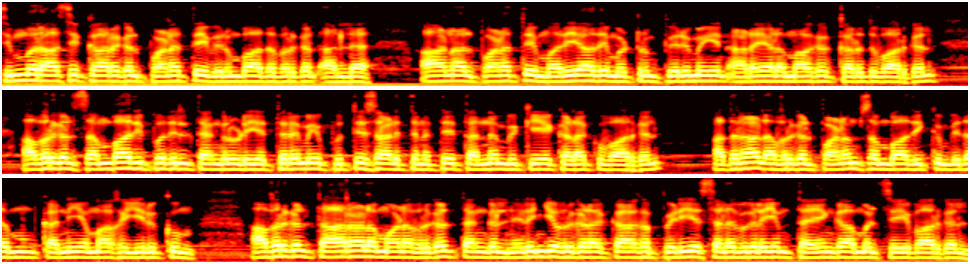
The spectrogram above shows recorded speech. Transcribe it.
சிம்ம ராசிக்காரர்கள் பணத்தை விரும்பாதவர்கள் அல்ல. ஆனால் பணத்தை மரியாதை மற்றும் பெருமையின் அடையாளமாக கருதுவார்கள். அவர்கள் சம்பாதிப்பதில் தங்களுடைய திறமை புத்திசாலித்தனத்தை தன்னம்பிக்கையை கலக்குவார்கள். அதனால் அவர்கள் பணம் சம்பாதிக்கும் விதமும் கண்ணியமாக இருக்கும். அவர்கள் தாராளமானவர்கள் தங்கள் நெருங்கியவர்களுக்காக பெரிய செலவுகளையும் தயங்காமல் செய்வார்கள்.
